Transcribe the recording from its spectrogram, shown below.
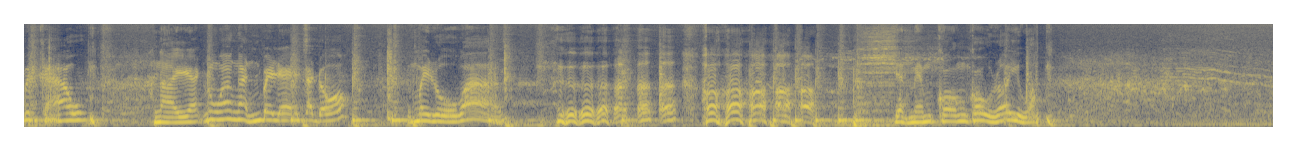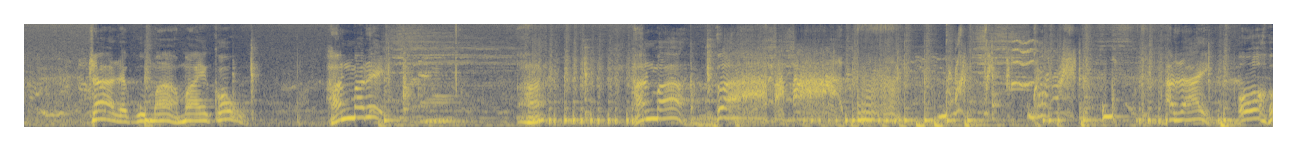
พี่ขาวไหนอะนัวงันไปเลยตะโดกไม่รู้ว่า ยัดแม่มกองเขาร้อยวะถ้าแต่กูมาไม่เขาหันมาดิฮะหันมา อะไร โอ้โห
